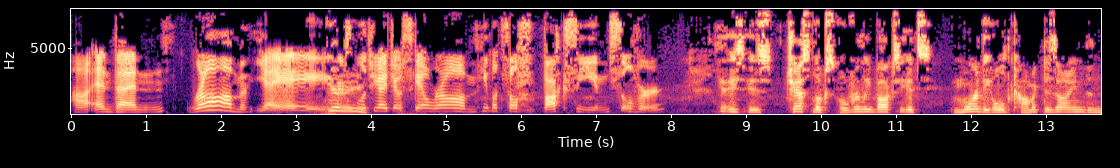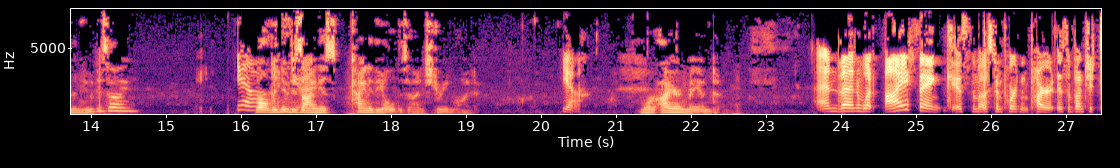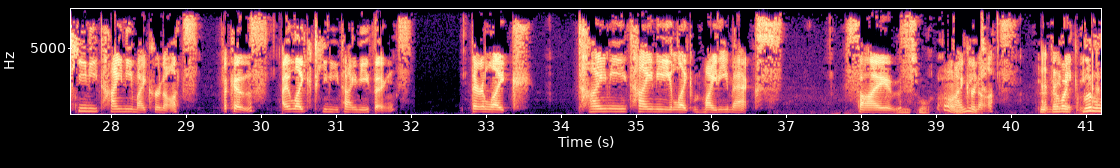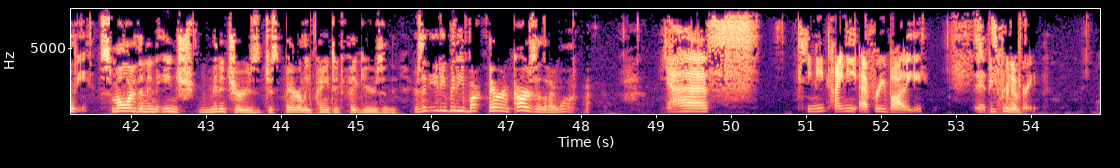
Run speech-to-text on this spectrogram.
uh, and then Rom! Yay! There's Yay. little G.I. Joe scale Rom. He looks all boxy and silver. Yeah, his, his chest looks overly boxy. It's more the old comic design than the new design. Yeah. Well, the I new design is kind of the old design, streamlined. Yeah. More Iron Man. And then what I think is the most important part is a bunch of teeny tiny micronauts. Because I like teeny tiny things. They're like tiny, tiny, like Mighty Max size Small. Oh, neat. They're, And they're they like make me little, happy. smaller than an inch miniatures, just barely painted figures, and there's an itty bitty bar- Baron Karza that I want. Yes! Teeny tiny everybody. It's Speaking pretty of- great.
